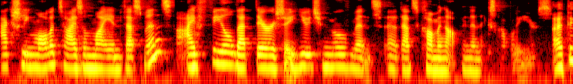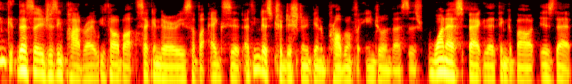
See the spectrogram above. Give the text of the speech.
actually monetize on my investments? I feel that there's a huge movement uh, that's coming up in the next couple of years. I think that's an interesting part, right? We talk about secondaries, about exit. I think there's has traditionally been a problem for angel investors. One aspect that I think about is that,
